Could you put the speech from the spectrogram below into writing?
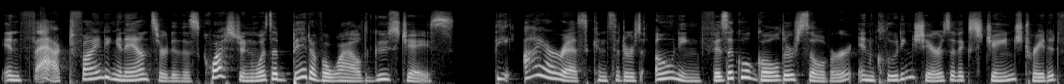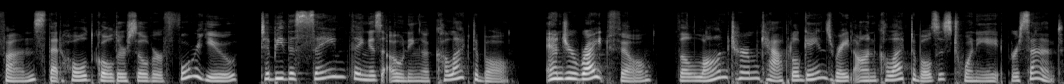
In fact, finding an answer to this question was a bit of a wild goose chase. The IRS considers owning physical gold or silver, including shares of exchange traded funds that hold gold or silver for you, to be the same thing as owning a collectible. And you're right, Phil. The long term capital gains rate on collectibles is 28%,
